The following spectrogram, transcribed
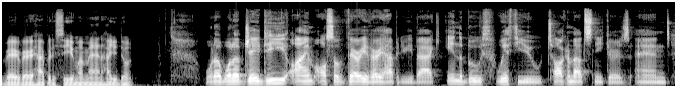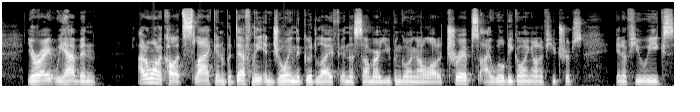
Very, very happy to see you, my man. How you doing? What up, what up, JD? I'm also very, very happy to be back in the booth with you talking about sneakers. And you're right, we have been, I don't want to call it slacking, but definitely enjoying the good life in the summer. You've been going on a lot of trips. I will be going on a few trips in a few weeks.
